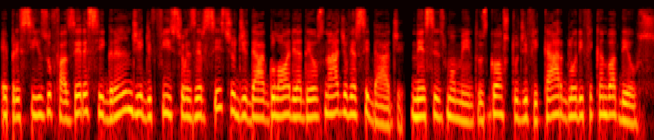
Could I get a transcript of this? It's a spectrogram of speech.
É preciso fazer esse grande e difícil exercício de dar glória a Deus na adversidade. Nesses momentos gosto de ficar glorificando a Deus,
